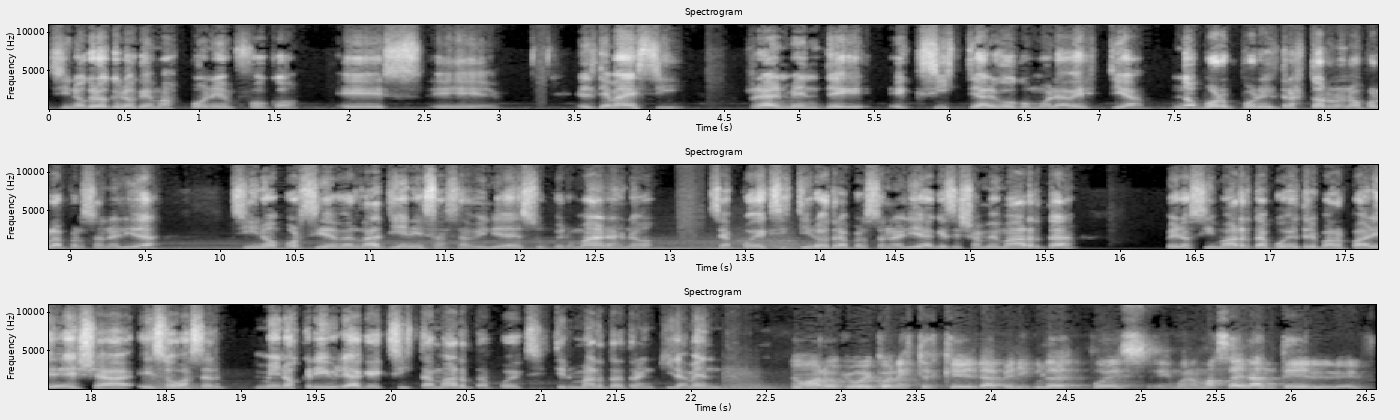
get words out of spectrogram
sino creo que lo que más pone en foco es eh, el tema de si realmente existe algo como la bestia, no por, por el trastorno, no por la personalidad, sino por si de verdad tiene esas habilidades superhumanas, ¿no? O sea, puede existir otra personalidad que se llame Marta, pero si Marta puede trepar paredes, ya eso va a ser menos creíble a que exista Marta, puede existir Marta tranquilamente. No, a lo que voy con esto es que la película después, eh, bueno, más adelante, el,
